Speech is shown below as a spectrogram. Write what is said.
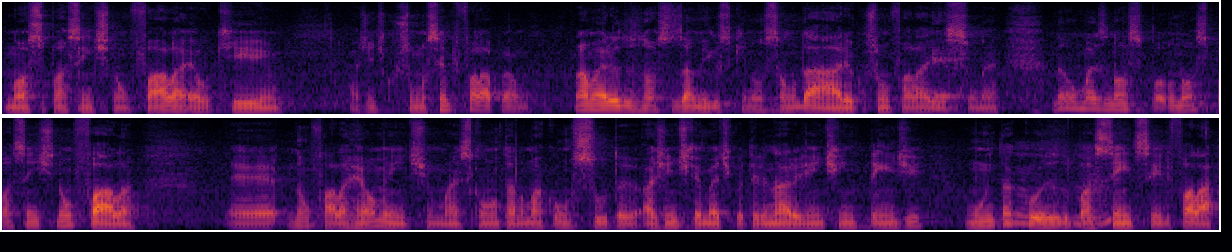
nosso paciente não fala é o que a gente costuma sempre falar para para a maioria dos nossos amigos que não são da área, eu costumo falar é. isso, né? Não, mas o nosso, o nosso paciente não fala. É, não fala realmente, mas quando está numa consulta, a gente que é médico veterinário, a gente entende muita coisa uhum. do paciente sem ele falar.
